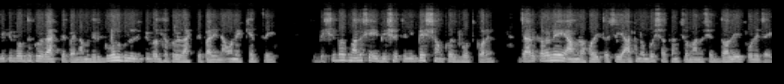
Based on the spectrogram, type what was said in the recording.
লিপিবদ্ধ করে রাখতে পারি না, আমাদের গোলগুলো লিপিবদ্ধ করে রাখতে পারি না অনেক ক্ষেত্রেই। বেশিরভাগ মানুষ এই বিষয়টি নিয়ে বেশ সংকোচ বোধ করেন। যার কারণে আমরা হয়তো সেই আটানব্বই শতাংশ মানুষের দলেই পড়ে যাই।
